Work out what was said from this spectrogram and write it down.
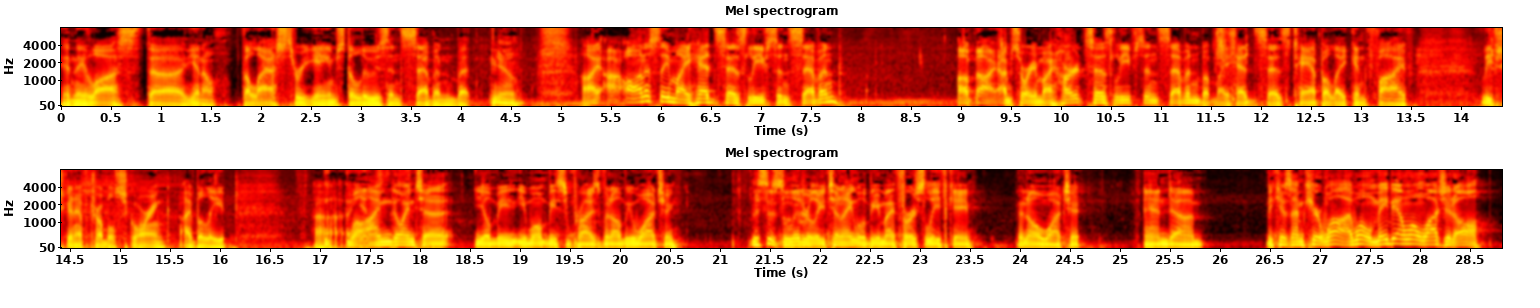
and they lost, uh, you know, the last three games to lose in seven. But Yeah. I, I honestly, my head says Leafs in seven. Uh, I, I'm sorry, my heart says Leafs in seven, but my head says Tampa like in five. Leafs going to have trouble scoring, I believe. Uh, Well, I'm going to. You'll be. You won't be surprised, but I'll be watching. This is literally tonight. Will be my first Leaf game, and I'll watch it. And um, because I'm curious. Well, I won't. Maybe I won't watch it all,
